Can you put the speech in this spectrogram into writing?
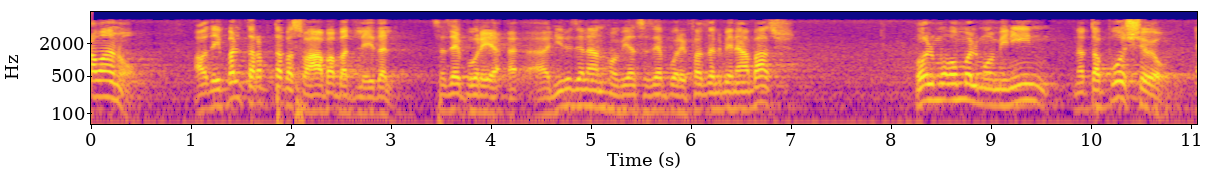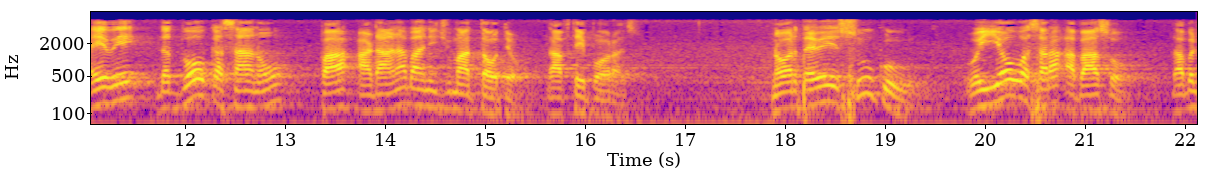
روانو او د بل طرف ته صحابه بدلیدل څه ځای پورې علي رضی الله عنه بیا څه ځای پورې فضل بن عباس علم ام المؤمنین نه تاسو شو ایوي د دوو کسانو په اډانا باندې جمعه ته وته د هفته پورز نو ورته وی سوکو و یو وسره عباسو دا بل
